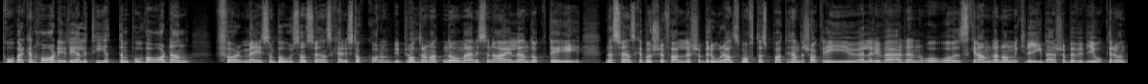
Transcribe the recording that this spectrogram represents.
påverkan har det i realiteten på vardagen för mig som bor som svensk här i Stockholm. Vi pratar om att no man is an island och är, när svenska börser faller så beror allt som oftast på att det händer saker i EU eller i världen och, och skramlar någon med krig där så behöver vi åka runt.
